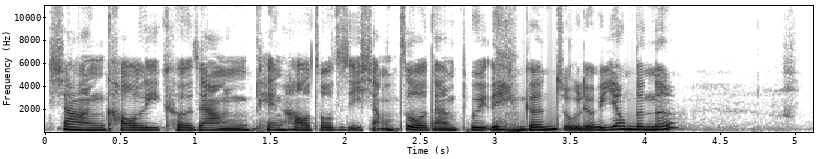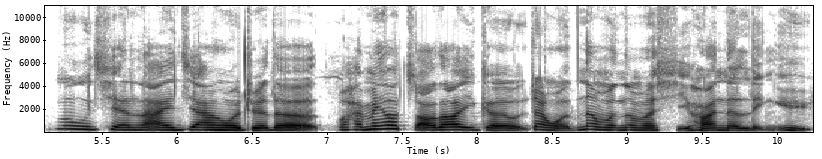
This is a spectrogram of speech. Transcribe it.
像考理科这样偏好做自己想做但不一定跟主流一样的呢？目前来讲，我觉得我还没有找到一个让我那么那么喜欢的领域，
